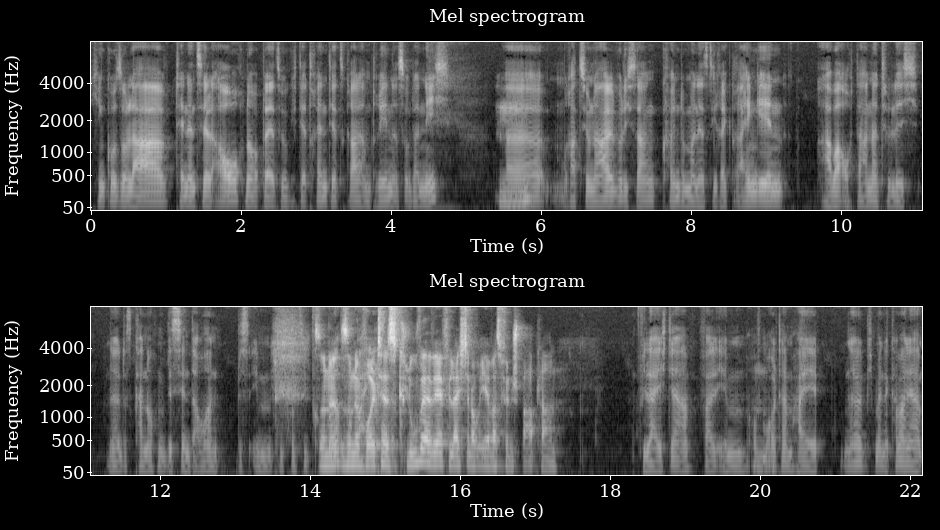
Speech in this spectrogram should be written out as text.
Jinko Solar tendenziell auch, ne, ob da jetzt wirklich der Trend jetzt gerade am Drehen ist oder nicht. Mhm. Äh, rational würde ich sagen, könnte man jetzt direkt reingehen, aber auch da natürlich Ne, das kann auch ein bisschen dauern, bis eben im Prinzip. So eine, so eine Voltes ne? Kluwer wäre vielleicht dann auch eher was für einen Sparplan. Vielleicht ja, weil eben auf dem mhm. Alltime High, ne, ich meine, kann man ja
